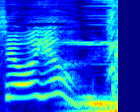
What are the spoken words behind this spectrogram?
こんなの楽勝よ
